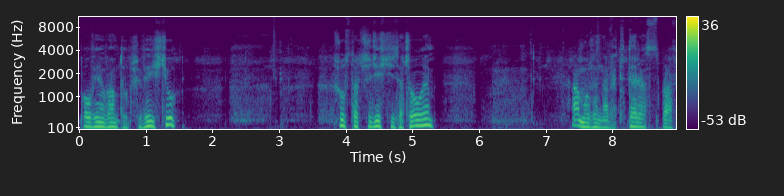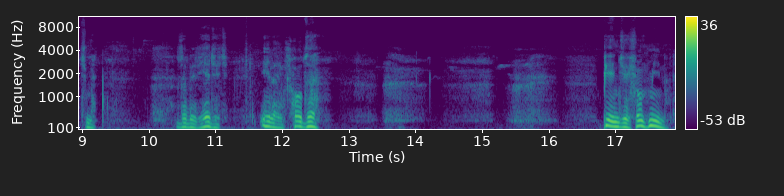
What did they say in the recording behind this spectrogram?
Powiem wam to przy wyjściu. 6.30 zacząłem. A może nawet teraz sprawdźmy, żeby wiedzieć ile już chodzę. 50 minut.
